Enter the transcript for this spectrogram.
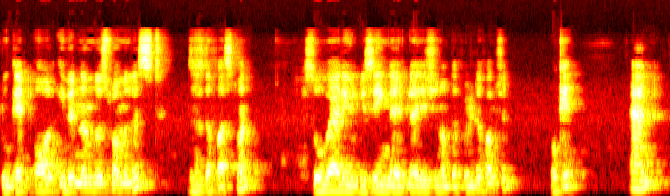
to get all even numbers from a list. This is the first one. So where you will be seeing the utilization of the filter function. Okay. And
